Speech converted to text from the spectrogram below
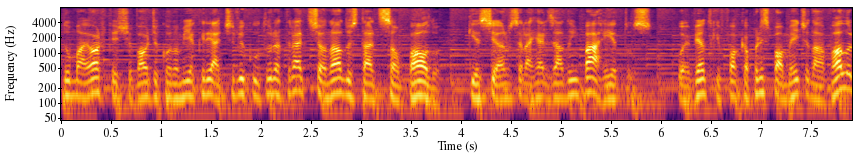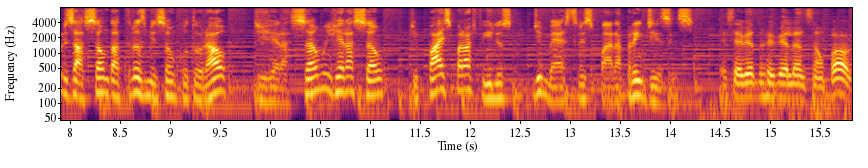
do maior festival de economia criativa e cultura tradicional do estado de São Paulo, que esse ano será realizado em Barretos. O evento que foca principalmente na valorização da transmissão cultural de geração em geração, de pais para filhos, de mestres para aprendizes. Esse evento Revelando São Paulo,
